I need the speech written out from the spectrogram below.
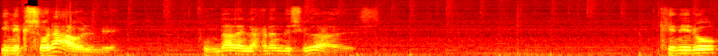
inexorable, fundada en las grandes ciudades, generó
